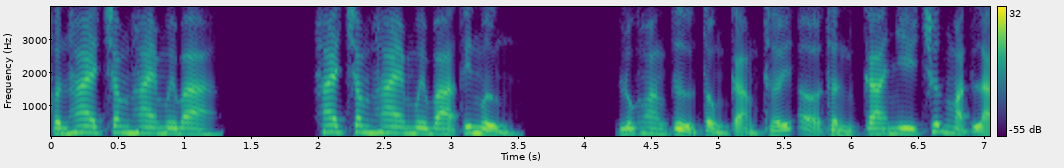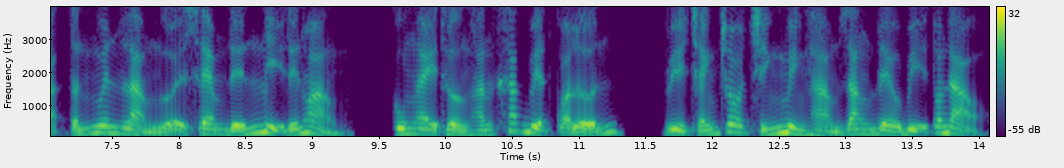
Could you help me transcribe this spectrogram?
Phần 223 223 tin mừng Lục hoàng tử tổng cảm thấy ở thần ca nhi trước mặt lạc tấn nguyên làm người xem đến nị đến hoảng, cùng ngày thường hắn khác biệt quá lớn, vì tránh cho chính mình hàm răng đều bị toan đảo,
